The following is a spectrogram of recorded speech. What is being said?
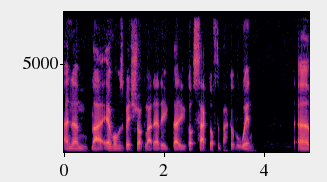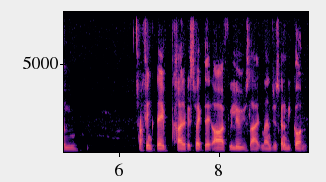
and um, like everyone was a bit shocked like that. They that he got sacked off the back of a win. Um, I think they kind of expected, oh, ah, if we lose, like manager's going to be gone.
